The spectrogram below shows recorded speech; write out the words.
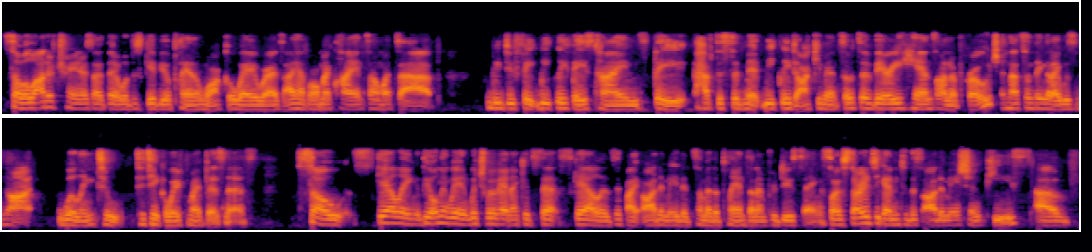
So a lot of trainers out there will just give you a plan and walk away, whereas I have all my clients on WhatsApp. We do fa- weekly FaceTimes. They have to submit weekly documents. So it's a very hands on approach. And that's something that I was not willing to, to take away from my business. So scaling, the only way in which way I could set scale is if I automated some of the plans that I'm producing. So I've started to get into this automation piece of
